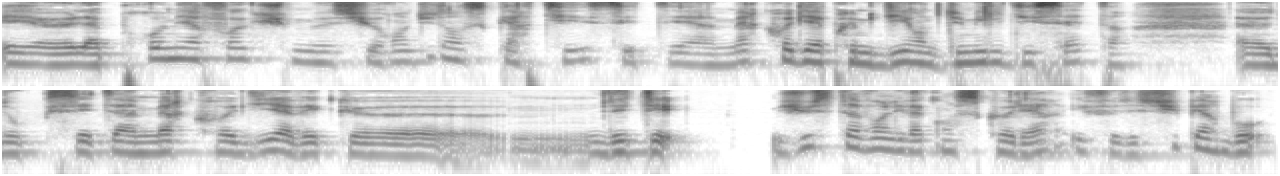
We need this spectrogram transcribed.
Et euh, la première fois que je me suis rendue dans ce quartier, c'était un mercredi après-midi en 2017. Euh, donc c'était un mercredi avec euh, l'été, juste avant les vacances scolaires. Il faisait super beau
